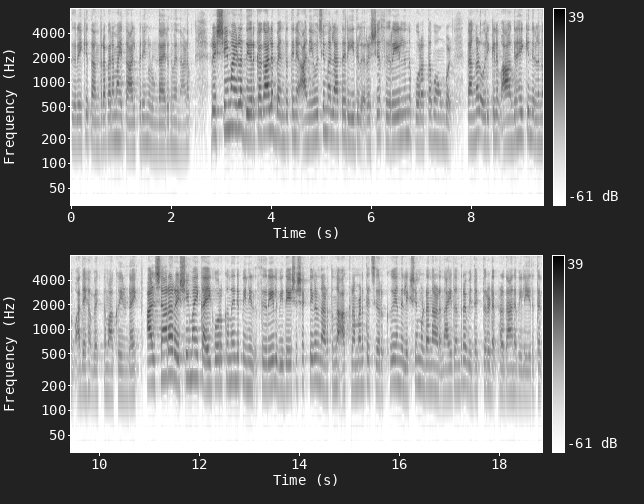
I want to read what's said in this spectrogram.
സിറിയയ്ക്ക് തന്ത്രപരമായ താല്പര്യങ്ങൾ ഉണ്ടായിരുന്നുവെന്നാണ്. റഷ്യയുമായുള്ള ദീർഘകാല ബന്ധത്തിന് അനുയോജ്യമല്ലാത്ത രീതിയിൽ റഷ്യ സിറിയയിൽ നിന്ന് പുറത്തു പോകുമ്പോൾ തങ്ങൾ ഒരിക്കലും ആഗ്രഹിക്കുന്നില്ലെന്നും അദ്ദേഹം വ്യക്തമാക്കുകയുണ്ടായി. അൽഷാറ റഷ്യയുമായി കൈകോർക്കുന്നതിന് പിന്നിൽ സിറിയയിൽ വിദേശ ശക്തികൾ നടത്തുന്ന ആക്രമണത്തെ ചെറുക്കുക എന്ന ലക്ഷ്യമുണ്ടെന്നാണ് നയതന്ത്ര വിദഗ്ധരുടെ പ്രധാന വിലയിരുത്തൽ.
